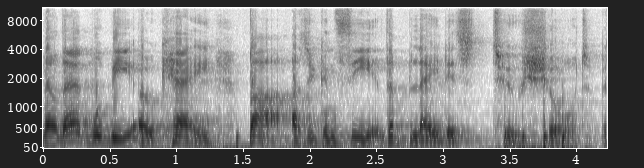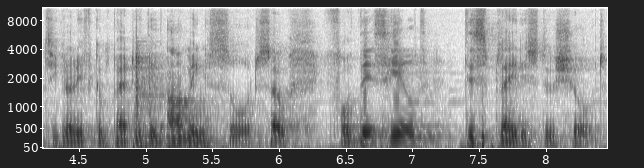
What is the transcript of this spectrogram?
Now that would be okay, but as you can see, the blade is too short, particularly if compared to the arming sword. So for this hilt, this blade is too short.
